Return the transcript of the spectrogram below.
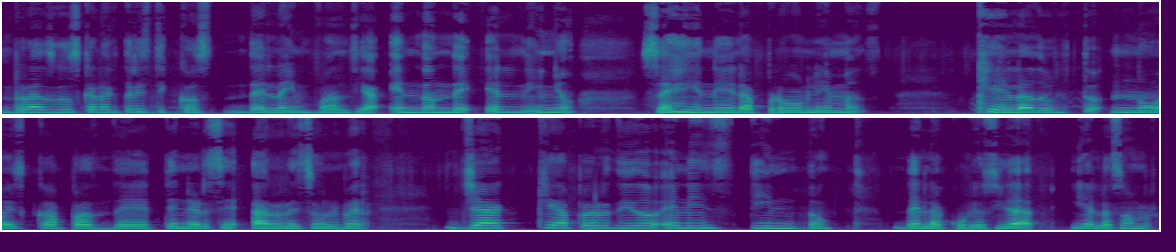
rasgos característicos de la infancia en donde el niño se genera problemas que el adulto no es capaz de detenerse a resolver, ya que ha perdido el instinto de la curiosidad y el asombro.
